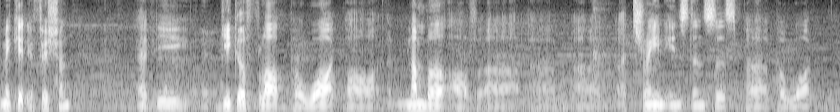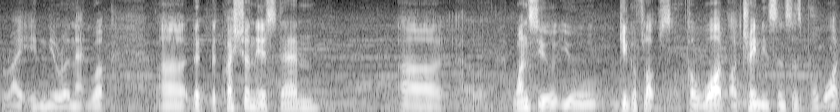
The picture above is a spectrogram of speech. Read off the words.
make it efficient, at the gigaflop per watt or number of uh, uh, uh, train instances per, per watt, right, in neural network, uh, the, the question is then, uh, once you, you gigaflops per watt or train instances per watt,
